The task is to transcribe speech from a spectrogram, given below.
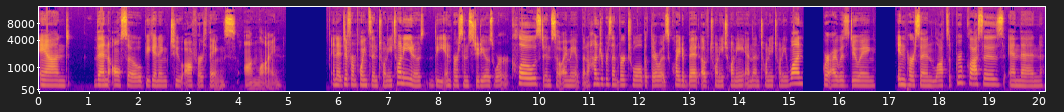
and then also beginning to offer things online. And at different points in 2020, you know, the in person studios were closed. And so I may have been 100% virtual, but there was quite a bit of 2020 and then 2021 where I was doing in person, lots of group classes, and then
